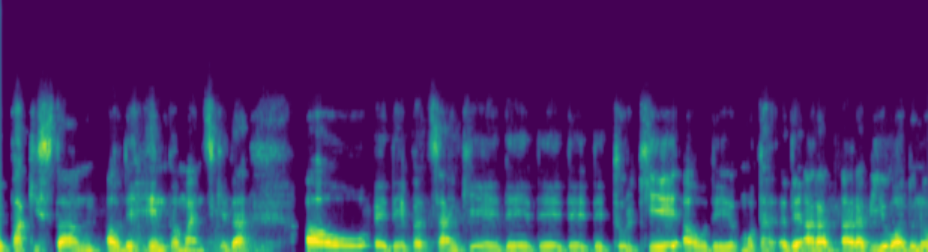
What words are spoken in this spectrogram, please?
د پاکستان او د هند په منځ کې ده او د په څنګ کې د د د د ترکیه او د متح... د عرب عربي وادونو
